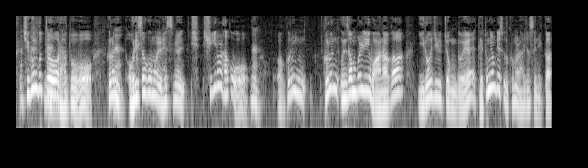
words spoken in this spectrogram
지금부터라도 네, 네. 그런 네. 어리석음을 했으면 시, 시인을 하고 네. 어, 그런 그런 은산분리 완화가 이루어질 정도의 대통령께서도 그 말을 하셨으니까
